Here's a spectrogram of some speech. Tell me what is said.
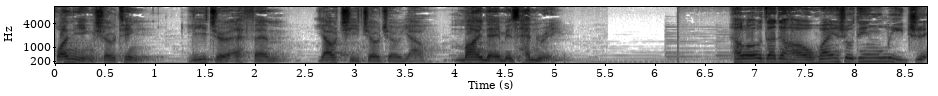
欢迎收听荔枝 FM 幺七九九幺。My name is Henry. Hello，大家好，欢迎收听荔枝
